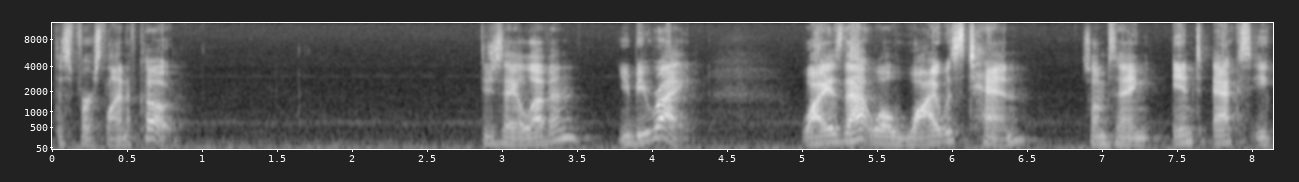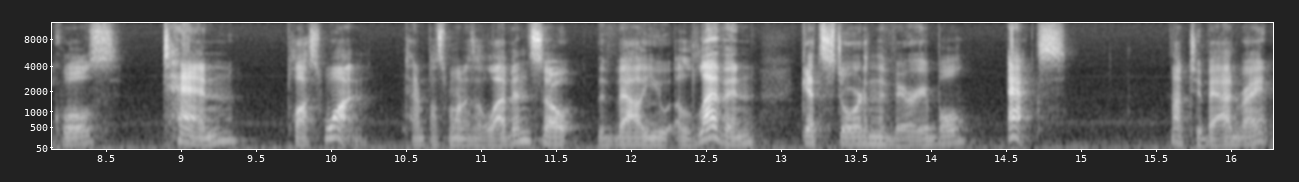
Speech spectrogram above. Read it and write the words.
this first line of code? Did you say 11? You'd be right. Why is that? Well, y was 10. So I'm saying int x equals 10 plus 1. 10 plus 1 is 11, so the value 11 gets stored in the variable x. Not too bad, right?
